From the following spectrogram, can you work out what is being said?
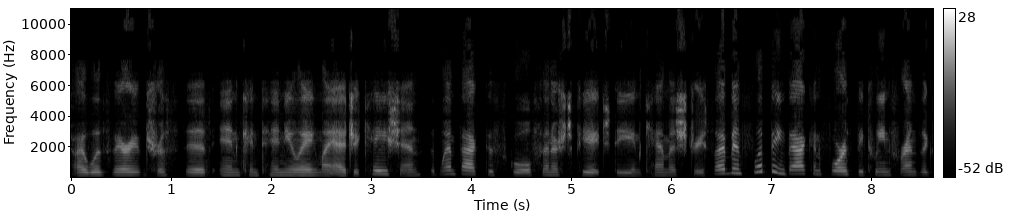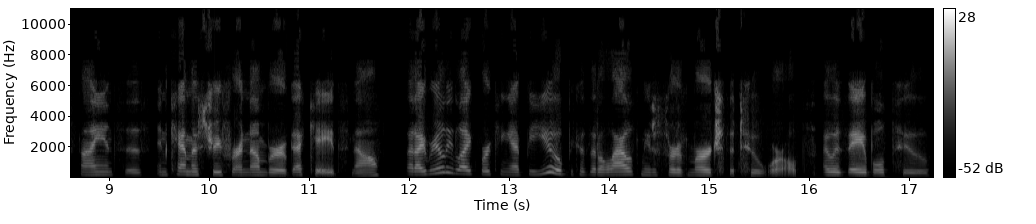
I was very interested in continuing my education. Went back to school, finished PhD in chemistry. So I've been flipping back and forth between forensic sciences and chemistry for a number of decades now. But I really like working at BU because it allows me to sort of merge the two worlds. I was able to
